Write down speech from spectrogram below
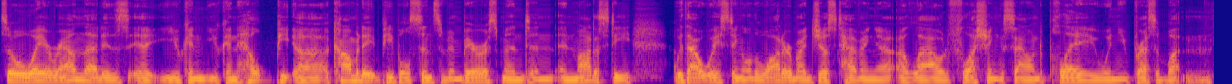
So a way around that is uh, you can you can help pe- uh, accommodate people's sense of embarrassment and, and modesty without wasting all the water by just having a, a loud flushing sound play when you press a button.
